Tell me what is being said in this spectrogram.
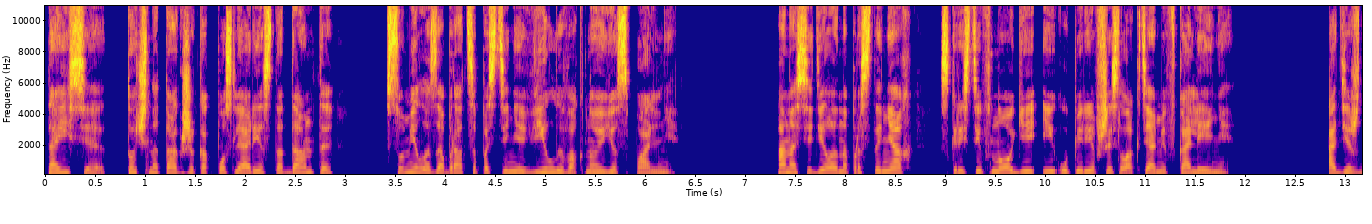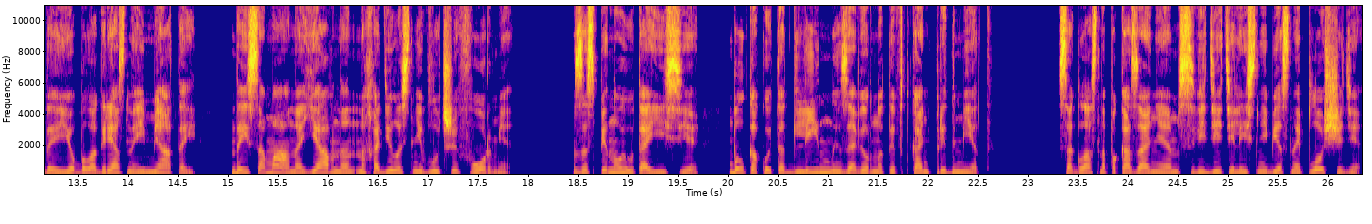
Таисия, точно так же, как после ареста Данте, сумела забраться по стене виллы в окно ее спальни. Она сидела на простынях, скрестив ноги и уперевшись локтями в колени. Одежда ее была грязной и мятой, да и сама она явно находилась не в лучшей форме. За спиной у Таисии был какой-то длинный, завернутый в ткань предмет. Согласно показаниям свидетелей с Небесной площади,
